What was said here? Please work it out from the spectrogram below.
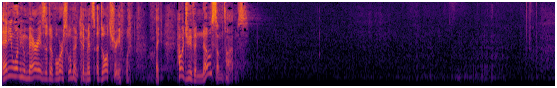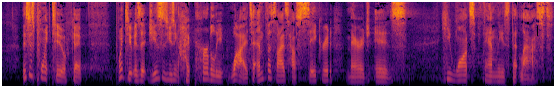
Anyone who marries a divorced woman commits adultery. like, how would you even know sometimes? This is point two, okay? Point two is that Jesus is using hyperbole. Why? To emphasize how sacred marriage is. He wants families that last.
